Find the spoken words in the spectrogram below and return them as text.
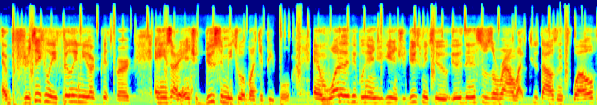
particularly Philly, New York, Pittsburgh, and he started introducing me to a bunch of people. And one of the people he, he introduced me to, this was around like 2012,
